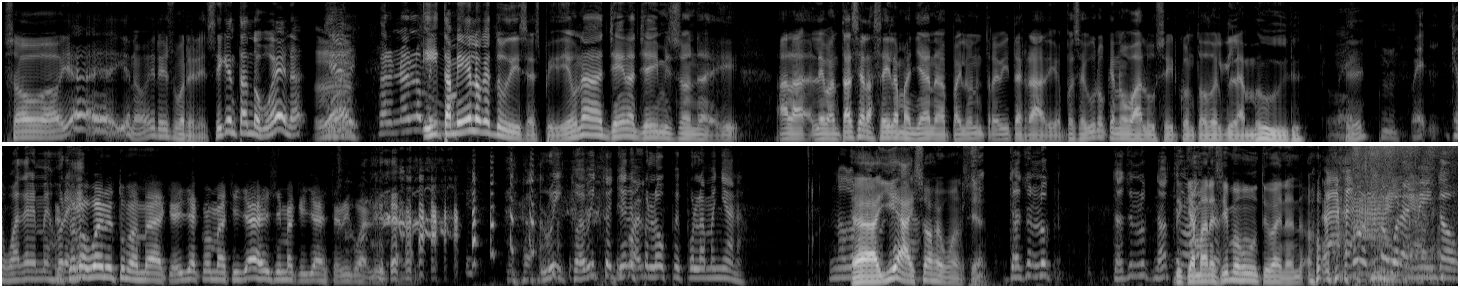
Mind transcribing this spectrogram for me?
So, uh, yeah, yeah, you know, it is what it is. Siguen estando buenas. Yeah, right? pero no es lo Y mismo. también es lo que tú dices, Speedy. Una Jenna Jameson eh, a la- levantarse a las 6 de la mañana para ir a una entrevista de radio, pues seguro que no va a lucir con todo el glamour. ¿eh? Pues, Te voy a dar el mejor Eso es lo bueno de tu mamá, que ella con maquillaje y sin maquillaje te ve igualita. Luis, ¿tú has visto a Jennifer López por la mañana? No Uh, yeah, I saw her once, yeah. Doesn't look, doesn't look nothing De que amanecimos juntos y vaina. No. No, you know what I mean, though.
